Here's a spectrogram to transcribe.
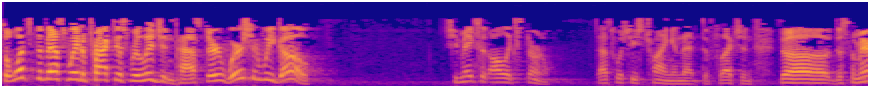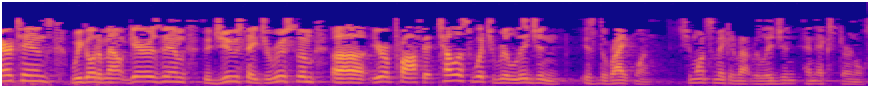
So, what's the best way to practice religion, Pastor? Where should we go? She makes it all external. That's what she's trying in that deflection. The, the Samaritans, we go to Mount Gerizim. The Jews say, Jerusalem, uh, you're a prophet. Tell us which religion is the right one. She wants to make it about religion and externals.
